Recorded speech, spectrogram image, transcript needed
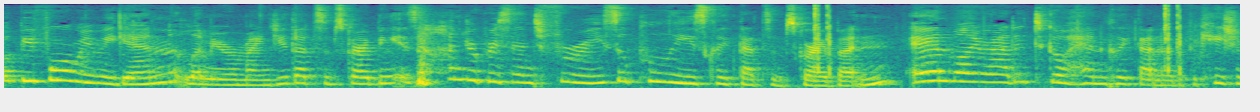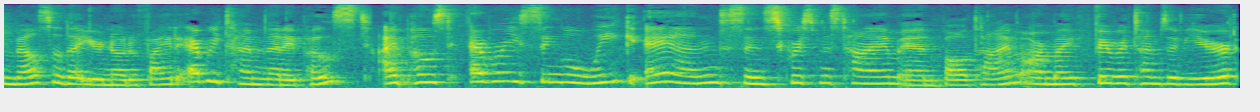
But before we begin, let me remind you that subscribing is 100% free, so please click that subscribe button. And while you're at it, to go ahead and click that notification bell so that you're notified every time that I post. I post every single week, and since Christmas time and fall time are my favorite times of year,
